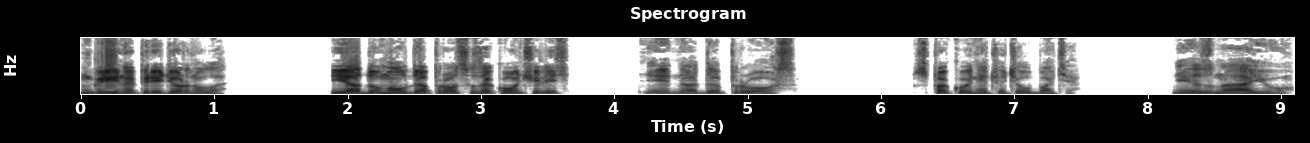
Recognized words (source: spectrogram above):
Грина передернула. Я думал, допросы закончились. Не на допрос, спокойно ответил батя. Не знаю,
